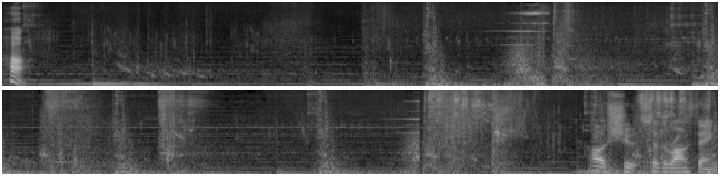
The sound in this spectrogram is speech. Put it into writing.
Huh. Oh shoot, said the wrong thing.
